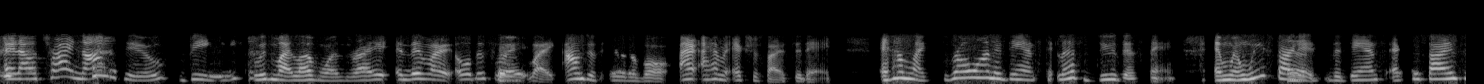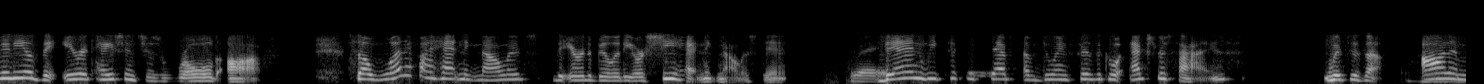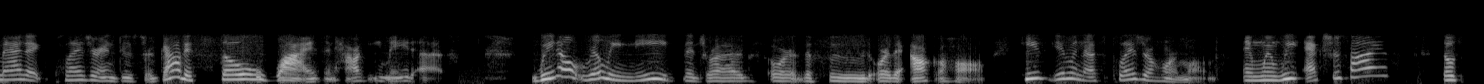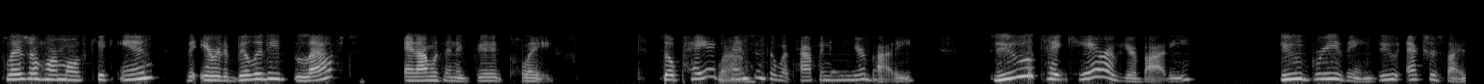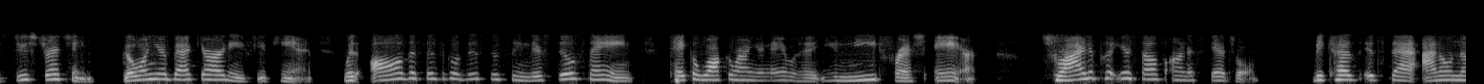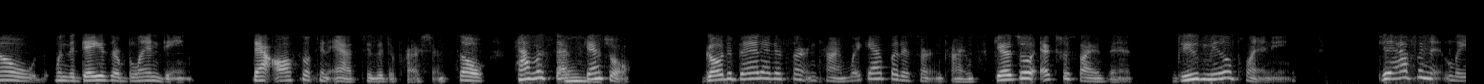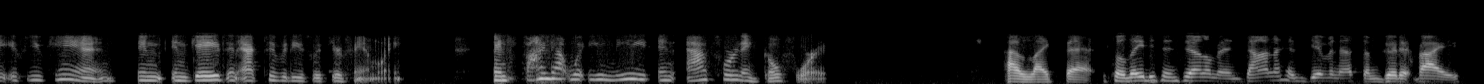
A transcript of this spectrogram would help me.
and I was trying not to be with my loved ones, right? And then my oldest was right. like, I'm just irritable. I, I haven't exercised today. And I'm like, throw on a dance. T- let's do this thing. And when we started the dance exercise video, the irritation just rolled off. So what if I hadn't acknowledged the irritability or she hadn't acknowledged it? Right. Then we took the steps of doing physical exercise, which is an automatic pleasure inducer. God is so wise in how He made us. we don't really need the drugs or the food or the alcohol. He's given us pleasure hormones. And when we exercise, those pleasure hormones kick in, the irritability left, and I was in a good place. So pay attention wow. to what's happening in your body. Do take care of your body. Do breathing, do exercise, do stretching. Go in your backyard if you can. With all the physical distancing, they're still saying take a walk around your neighborhood. You need fresh air. Try to put yourself on a schedule because it's that I don't know when the days are blending. That also can add to the depression. So have a set mm. schedule. Go to bed at a certain time. Wake up at a certain time. Schedule exercise in. Do meal planning. Definitely, if you can, in, engage in activities with your family. And find out what you need and ask for it and go for it. I like that. So, ladies and gentlemen, Donna has given us some good advice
